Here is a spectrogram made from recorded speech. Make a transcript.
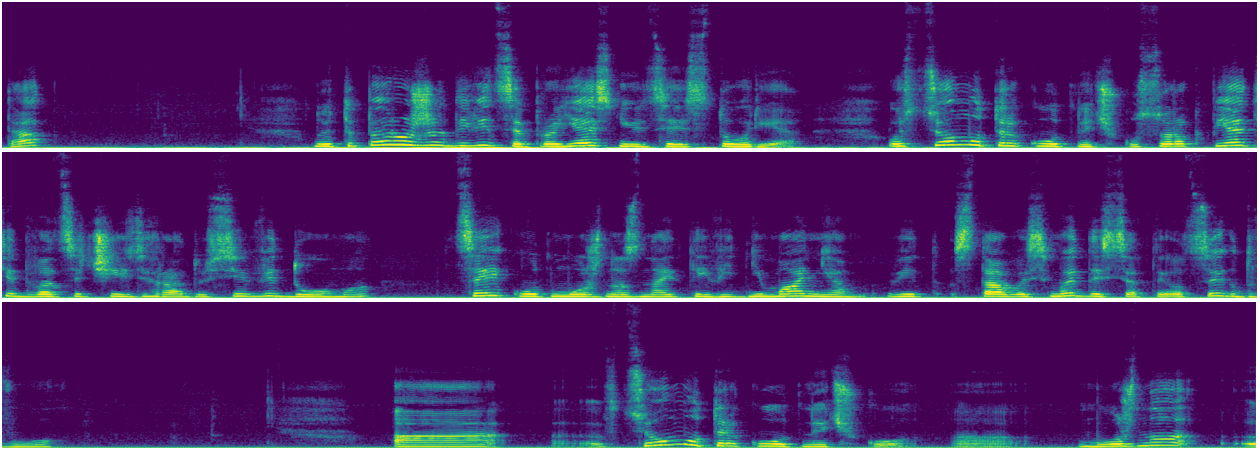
Так? Ну і тепер уже дивіться, прояснюється історія. Ось цьому трикутничку 45 і 26 градусів відомо. Цей кут можна знайти відніманням від 180 оцих двох. А в цьому трикутничку е, можна е,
